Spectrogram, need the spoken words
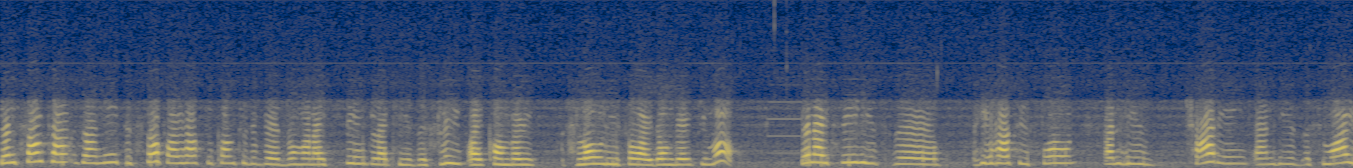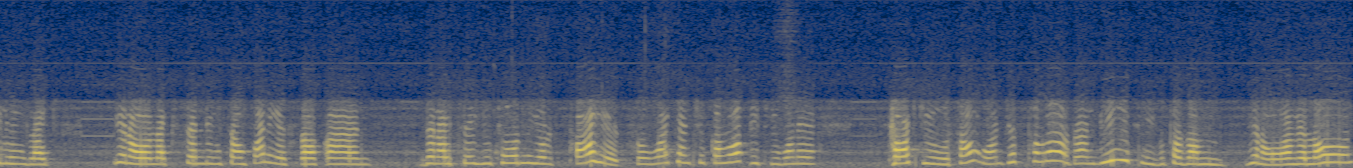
Then sometimes I need to stop. I have to come to the bedroom, and I think like he's asleep. I come very slowly so I don't wake him up. Then I see he's, uh, he has his phone and he's chatting and he's smiling like, you know, like sending some funny stuff. And then I say, you told me you're tired, so why can't you come up if you want to talk to someone, just come out and be with me because I'm, you know, I'm alone,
